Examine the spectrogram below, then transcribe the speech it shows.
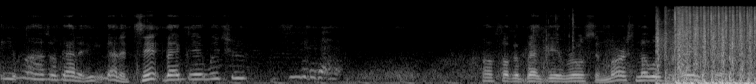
You might as well got a you got a tent back there with you? Motherfucker back there roasting marshmallows and everything.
